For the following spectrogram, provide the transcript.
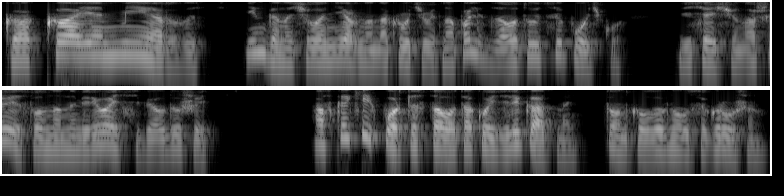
«Какая мерзость!» Инга начала нервно накручивать на палец золотую цепочку, висящую на шее, словно намереваясь себя удушить. «А с каких пор ты стала такой деликатной?» – тонко улыбнулся Грушин.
